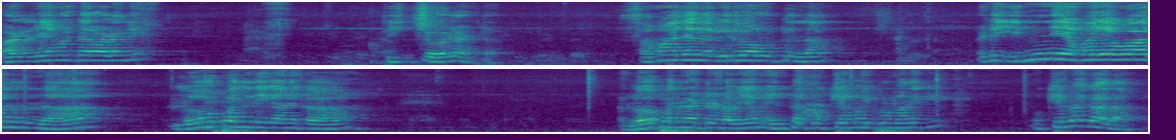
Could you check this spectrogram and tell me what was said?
వాళ్ళని ఏమంటారు వాళ్ళని? పిచ్చోడు అంటారు. సమాజంలో విలువ ఉంటుందా? అంటే ఇన్ని అవయవాలున్నా లోపలిది కనుక లోపల ఉన్నటువంటి అవయవం ఎంత ముఖ్యమో ఇప్పుడు మనకి? ముఖ్యమే కదా.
